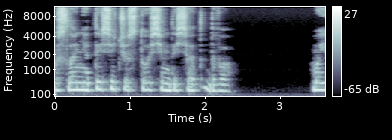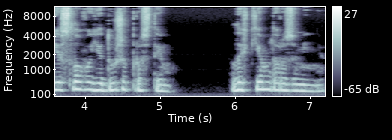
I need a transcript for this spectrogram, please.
Послання 1172 Моє слово є дуже простим, легким до розуміння,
